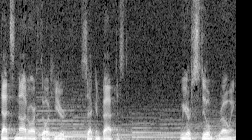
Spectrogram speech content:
That's not our thought here, Second Baptist. we are still growing.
